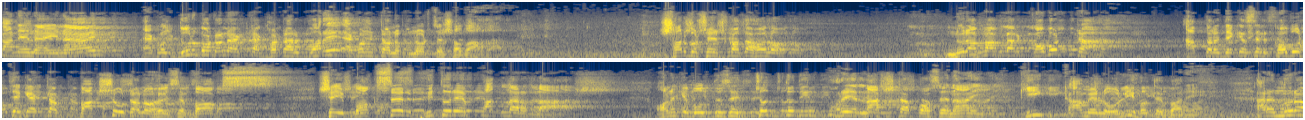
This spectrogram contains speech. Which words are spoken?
কানে নেয় নাই। এখন দুর্ঘটনা একটা ঘটার পরে এখন টনক নড়ছে সবার। সর্বশেষ কথা হলো, নুরা পাগলার কবরটা আপনারা দেখেছেন কবর থেকে একটা বাক্স উঠানো হয়েছে, বক্স। সেই বক্সের ভিতরে পাগলার লাশ। অনেকে বলতেছে, চোদ্দ দিন পরে লাশটা পচে নাই। কি কামেল অলি হতে পারে? আর নুরা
